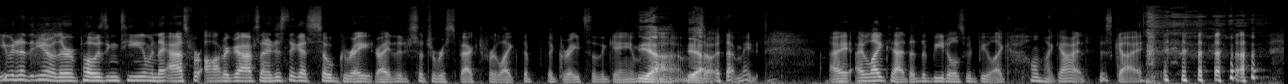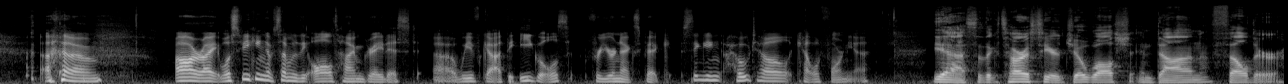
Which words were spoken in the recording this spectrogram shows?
even if you know their opposing team and they ask for autographs, and I just think that's so great, right? There's such a respect for like the the greats of the game. Yeah, yeah. So that made I I like that that the Beatles would be like, oh my god, this guy. um, all right. Well, speaking of some of the all-time greatest, uh, we've got the Eagles for your next pick, singing "Hotel California." Yeah, so the guitarists here, Joe Walsh and Don Felder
